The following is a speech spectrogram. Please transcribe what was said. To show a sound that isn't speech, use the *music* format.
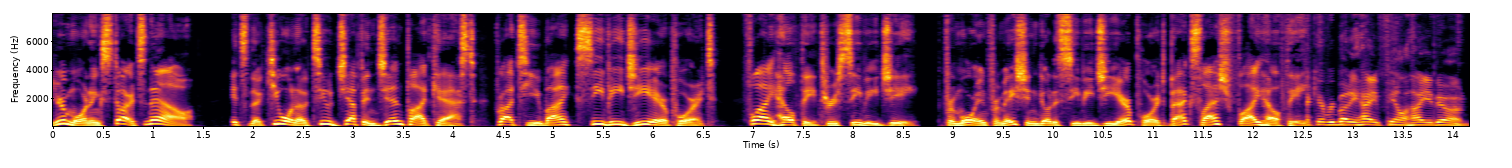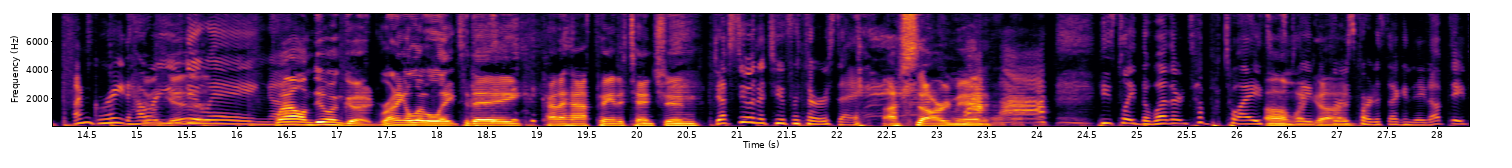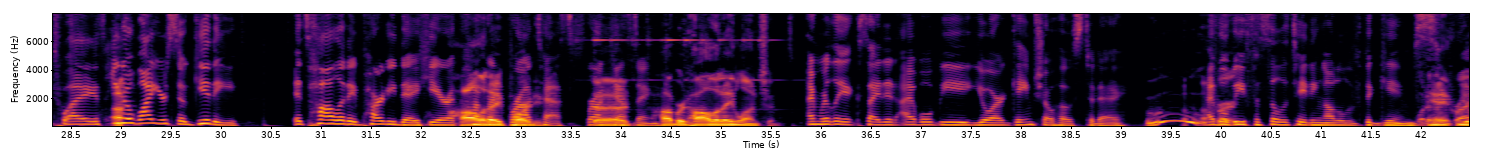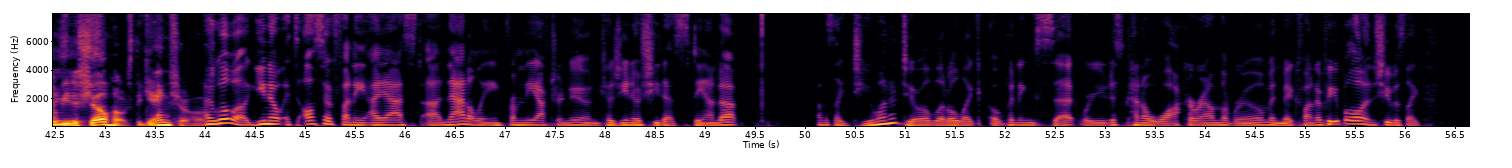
Your morning starts now. It's the Q102 Jeff and Jenn podcast brought to you by CVG Airport. Fly healthy through CVG. For more information, go to CVG Airport backslash fly healthy. Back, everybody. How you feeling? How you doing? I'm great. How are you doing? Well, I'm doing good. Running a little late today. *laughs* kind of half paying attention. Jeff's doing a two for Thursday. *laughs* I'm sorry, man. *laughs* He's played the weather t- twice. Oh, He's Oh, my played God. the first part of second date update twice. You uh, know why you're so giddy? It's holiday party day here at the Holiday Hubbard party. Broadcast, The Broadcasting. Hubbard Holiday Luncheon. I'm really excited. I will be your game show host today. Ooh, I will be facilitating all of the games. What are the And you'll be the show host, the game show host. I will. uh, You know, it's also funny. I asked uh, Natalie from the afternoon because you know she does stand up. I was like, "Do you want to do a little like opening set where you just kind of walk around the room and make fun of people?" And she was like,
